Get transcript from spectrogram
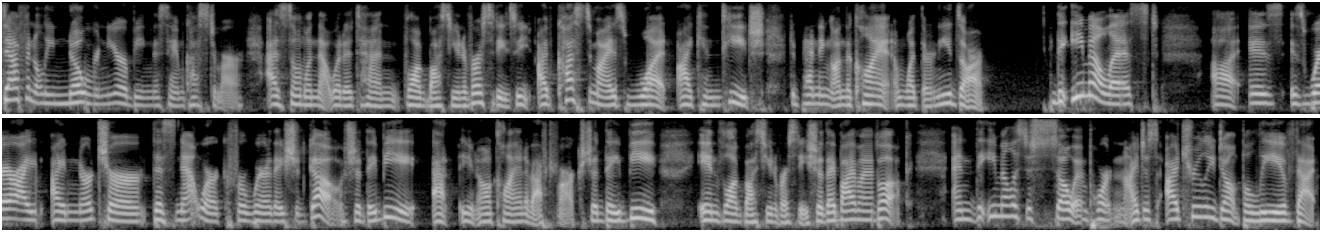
definitely nowhere near being the same customer as someone that would attend Vlogboss University. So, I've customized what I can teach depending on the client and what their needs are. The email list uh, is is where I, I nurture this network for where they should go. Should they be at you know a client of Aftermark? Should they be in Vlogboss University? Should they buy my book? And the email list is so important. I just I truly don't believe that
